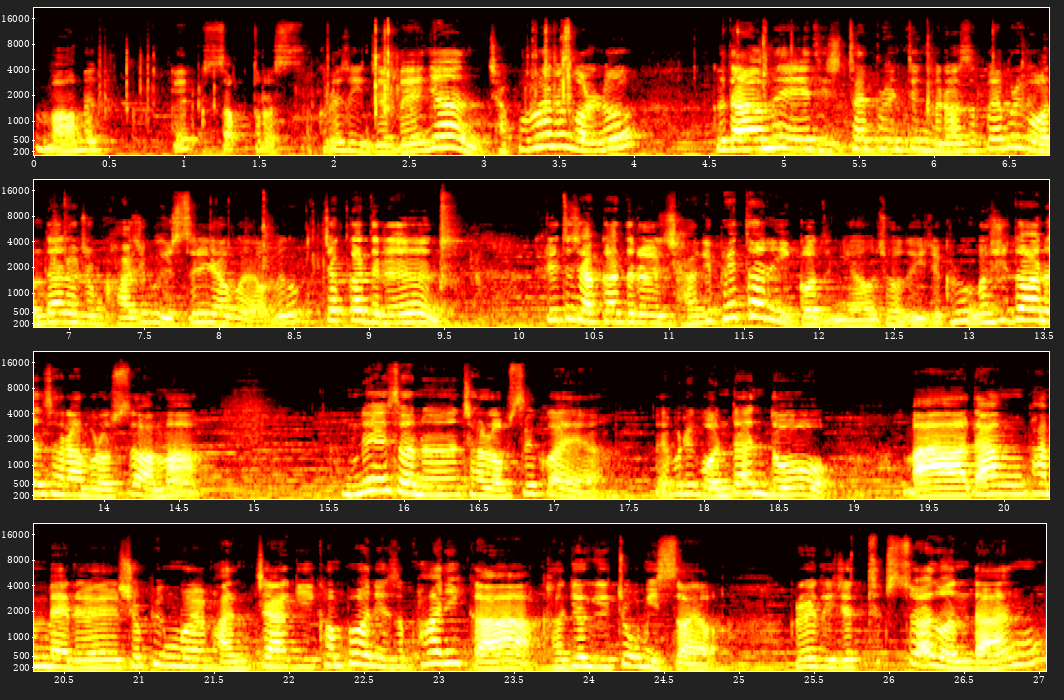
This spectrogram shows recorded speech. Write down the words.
마음에 꽤 썩 들었어. 그래서 이제 매년 작품 하는 걸로 그 다음 해에 디지털 프린팅 밀어서 패브릭 원단을 좀 가지고 있으려고요. 외국 작가들은 필드 작가들은 자기 패턴이 있거든요. 저도 이제 그런 거 시도하는 사람으로서 아마 국내에서는 잘 없을 거예요. 패브릭 원단도 마당 판매를 쇼핑몰 반짝이 컴퍼니에서 파니까 가격이 조금 있어요. 그래도 이제 특수한 원단,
